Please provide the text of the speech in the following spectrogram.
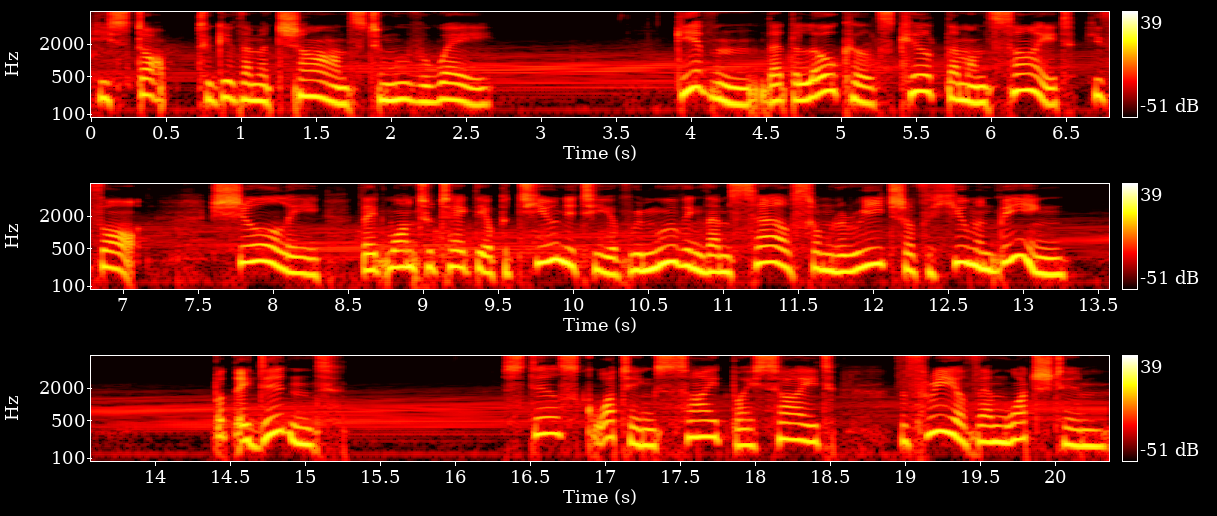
he stopped to give them a chance to move away. Given that the locals killed them on sight, he thought, surely they'd want to take the opportunity of removing themselves from the reach of a human being. But they didn't. Still squatting side by side, the three of them watched him.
